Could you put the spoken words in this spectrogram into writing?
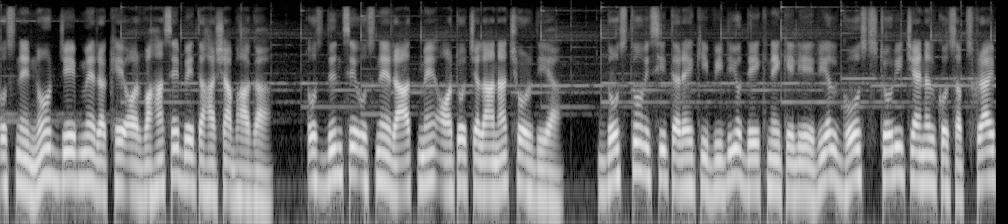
उसने नोट जेब में रखे और वहाँ से बेतहाशा भागा। उस दिन से उसने रात में ऑटो चलाना छोड़ दिया। दोस्तों, इसी तरह की वीडियो देखने के लिए रियल घोस्ट स्टोरी चैनल को सब्सक्राइब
